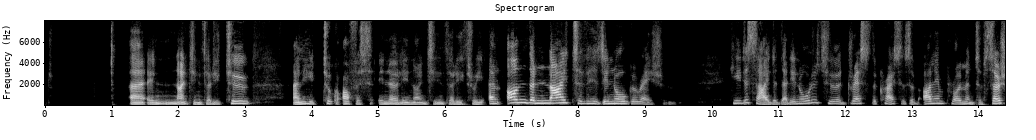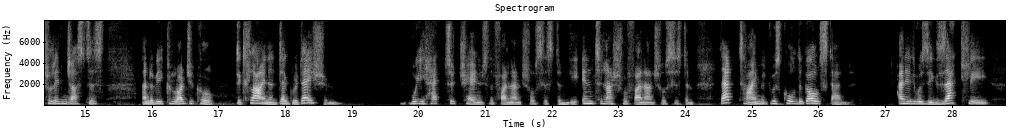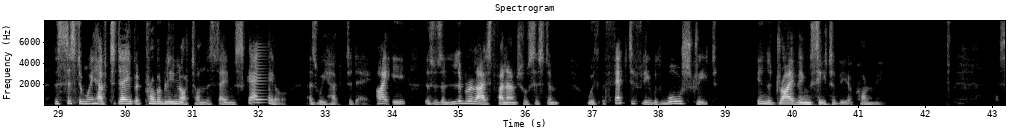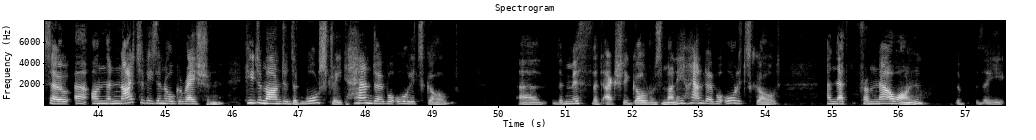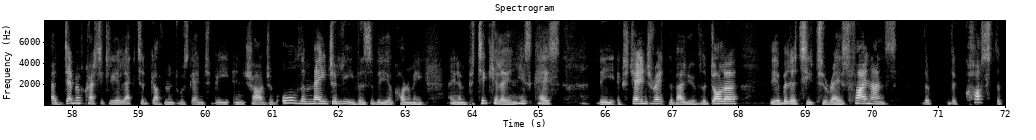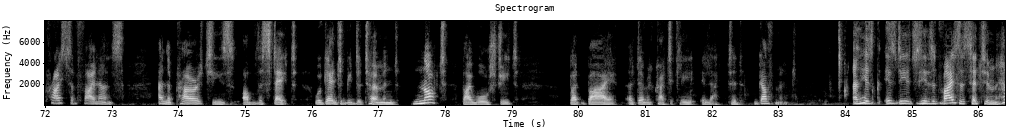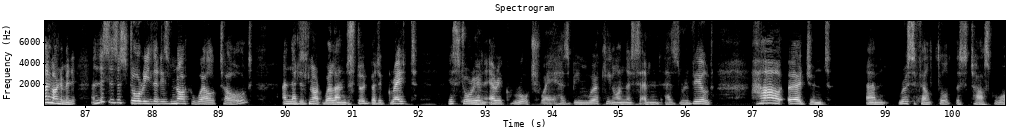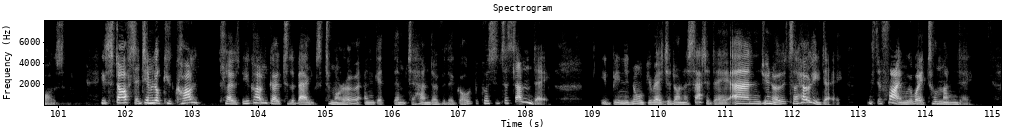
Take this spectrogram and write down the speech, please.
uh, in 1932, and he took office in early 1933. And on the night of his inauguration, he decided that in order to address the crisis of unemployment, of social injustice, and of ecological decline and degradation, we had to change the financial system, the international financial system. That time it was called the gold standard. And it was exactly the system we have today, but probably not on the same scale as we have today, i.e., this was a liberalized financial system with effectively with Wall Street in the driving seat of the economy. So, uh, on the night of his inauguration, he demanded that Wall Street hand over all its gold uh, the myth that actually gold was money, hand over all its gold, and that from now on, the, the a democratically elected government was going to be in charge of all the major levers of the economy, and in particular, in his case, the exchange rate, the value of the dollar, the ability to raise finance, the, the cost, the price of finance, and the priorities of the state were going to be determined not by Wall Street, but by a democratically elected government. And his, his, his advisor said to him, Hang on a minute. And this is a story that is not well told and that is not well understood, but a great historian Eric Rauchway has been working on this and has revealed how urgent um, Roosevelt thought this task was. His staff said to him, "Look, you can't close. You can't go to the banks tomorrow and get them to hand over their gold because it's a Sunday. He'd been inaugurated on a Saturday, and you know it's a holy day." He said, "Fine, we'll wait till Monday."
